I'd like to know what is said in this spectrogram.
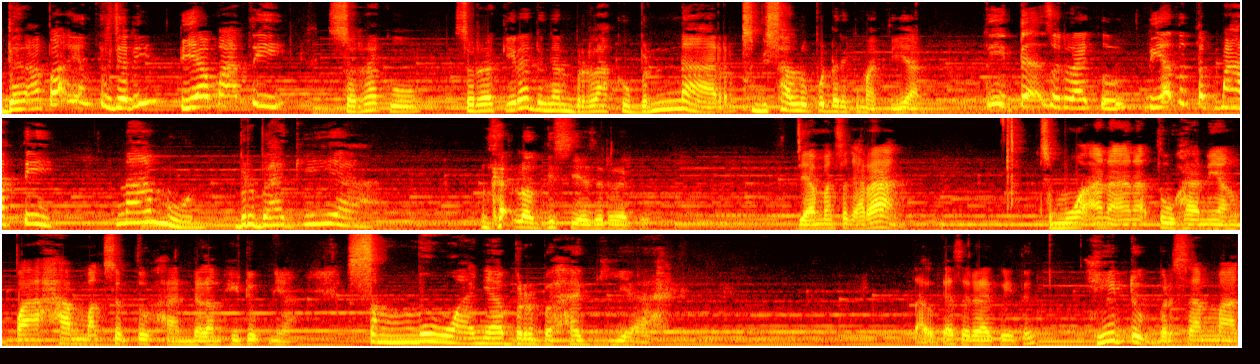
Dan apa yang terjadi? Dia mati. Saudaraku, saudara kira dengan berlaku benar bisa luput dari kematian? Tidak, saudaraku. Dia tetap mati. Namun berbahagia. Enggak logis ya, saudaraku zaman sekarang semua anak-anak Tuhan yang paham maksud Tuhan dalam hidupnya semuanya berbahagia. Tahukah saudaraku itu? Hidup bersama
